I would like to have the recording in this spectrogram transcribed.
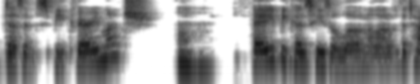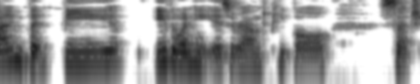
doesn't speak very much. Mhm. A, because he's alone a lot of the time, but B, even when he is around people such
